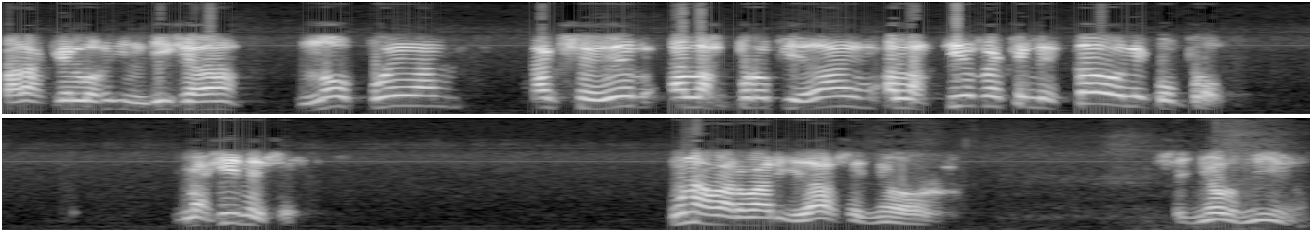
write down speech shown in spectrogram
para que los indígenas no puedan acceder a las propiedades, a las tierras que el Estado le compró. Imagínese. Una barbaridad, señor, señor mío.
